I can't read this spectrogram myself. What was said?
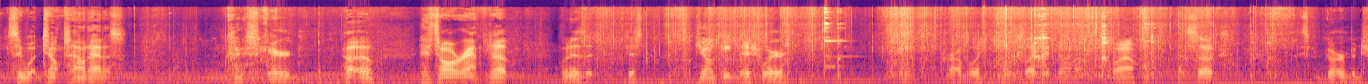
Let's see what jumps out at us. I'm kind of scared. Uh-oh. It's all wrapped up. What is it? Just junky dishware? Probably. Looks like it, don't it? Wow. That sucks. It's garbage.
